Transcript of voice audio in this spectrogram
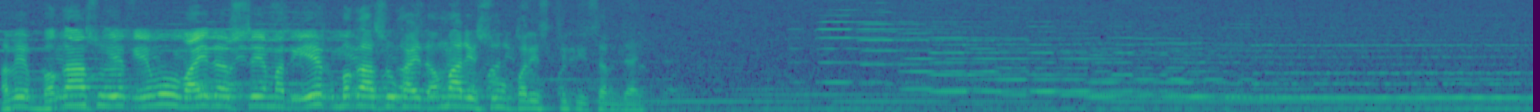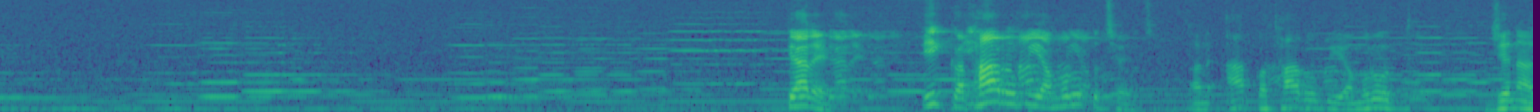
હવે બગાસું એક એવો વાયરસ છે એમાંથી એક બગાસું ખાય તો અમારી શું પરિસ્થિતિ સર્જાય? ત્યારે એ કથારૂપી અમૃત છે. અને આ કથારૂપી અમૃત જેના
